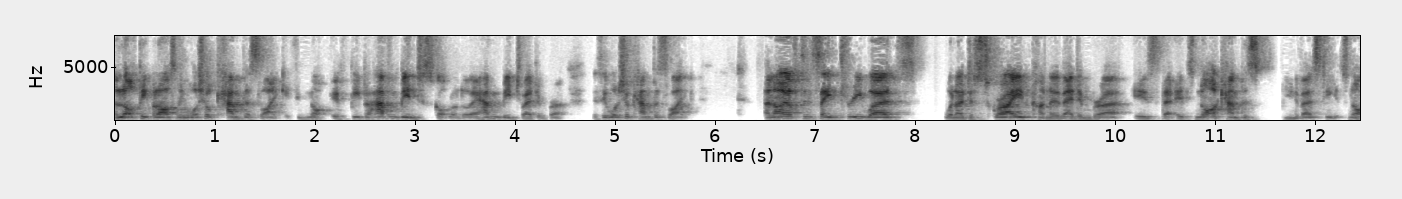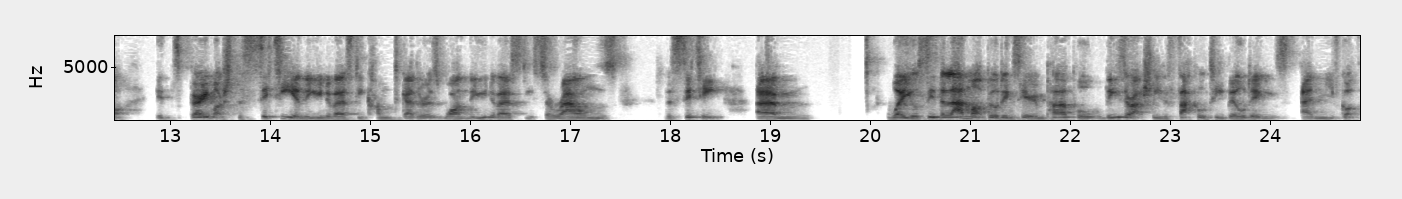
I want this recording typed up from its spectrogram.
A lot of people ask me, what's your campus like? If you've not, if people haven't been to Scotland or they haven't been to Edinburgh, they say, what's your campus like? And I often say three words when I describe kind of Edinburgh is that it's not a campus university. It's not it's very much the city and the university come together as one. The university surrounds the city. Um, where you'll see the landmark buildings here in purple, these are actually the faculty buildings, and you've got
